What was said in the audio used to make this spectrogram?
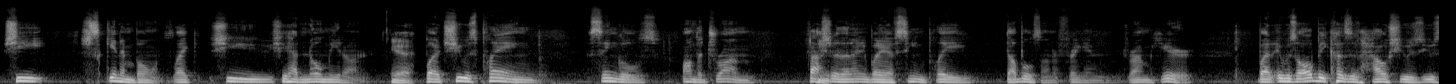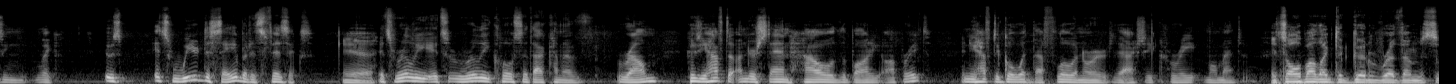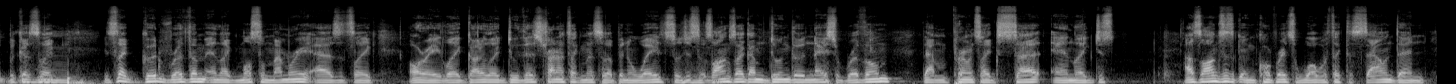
she skin and bones. Like she she had no meat on her. yeah but she was playing singles on the drum faster than anybody I've seen play doubles on a friggin' drum here. But it was all because of how she was using like it was it's weird to say, but it's physics. yeah It's really it's really close to that kind of realm because you have to understand how the body operates and you have to go with that flow in order to actually create momentum. it's all about like the good rhythms because like mm-hmm. it's like good rhythm and like muscle memory as it's like all right like gotta like do this try not to like mess it up in a way. So just as mm-hmm. long as like i'm doing the nice rhythm that i'm pretty much like set and like just as long as it incorporates well with like the sound then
